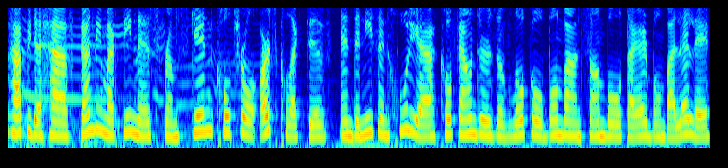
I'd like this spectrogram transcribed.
so happy to have Candy Martinez from Skin Cultural Arts Collective and Denise and Julia, co founders of local bomba ensemble Taller Bombalele,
